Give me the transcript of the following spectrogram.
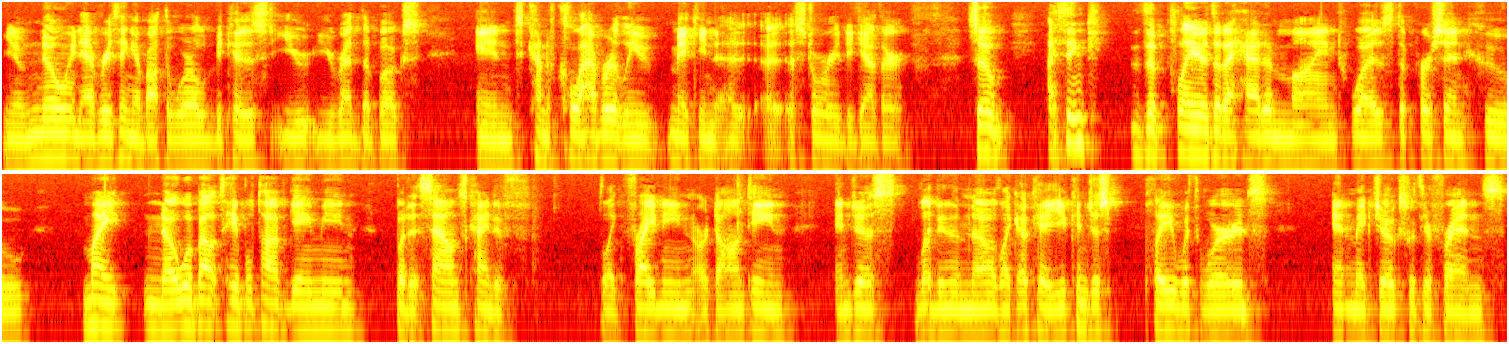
you know knowing everything about the world because you you read the books and kind of collaboratively making a, a story together. So i think the player that I had in mind was the person who might know about tabletop gaming, but it sounds kind of like frightening or daunting, and just letting them know, like, okay, you can just play with words and make jokes with your friends,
